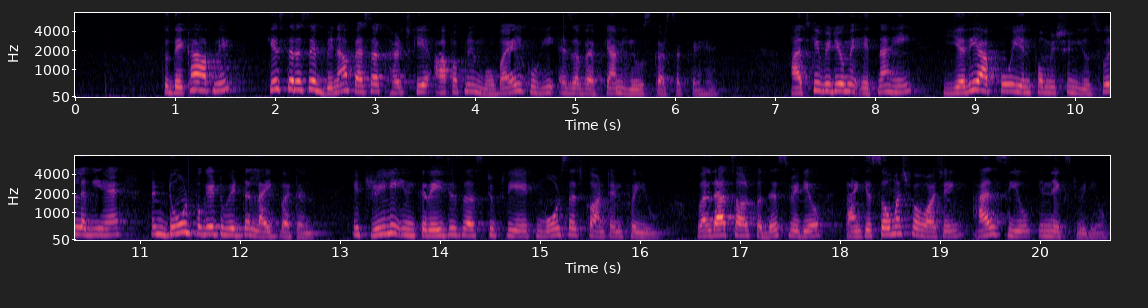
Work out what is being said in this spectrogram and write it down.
तो देखा आपने, किस तरह से बिना पैसा खर्च किए आप अपने मोबाइल को ही एज अ वेबकैम यूज़ कर सकते हैं। आज की वीडियो में इतना ही। यदि आपको ये इन्फॉर्मेशन यूजफुल लगी है then don't forget to hit the like button it really encourages us to create more such content for you well, that's all for this video. Thank you so much for watching. I'll see you in next video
